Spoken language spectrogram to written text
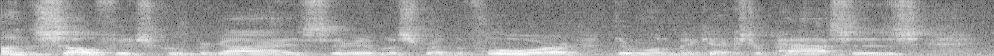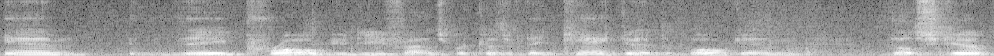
unselfish group of guys. They're able to spread the floor, they want to make extra passes, and they probe your defense because if they can't get it to Boken, they'll skip,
